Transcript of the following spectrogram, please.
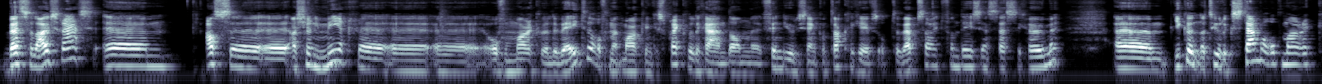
beste luisteraars, ehm, als, uh, als jullie meer uh, over Mark willen weten of met Mark in gesprek willen gaan, dan vinden jullie zijn contactgegevens op de website van D66 Heumen. Um, je kunt natuurlijk stemmen op Mark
